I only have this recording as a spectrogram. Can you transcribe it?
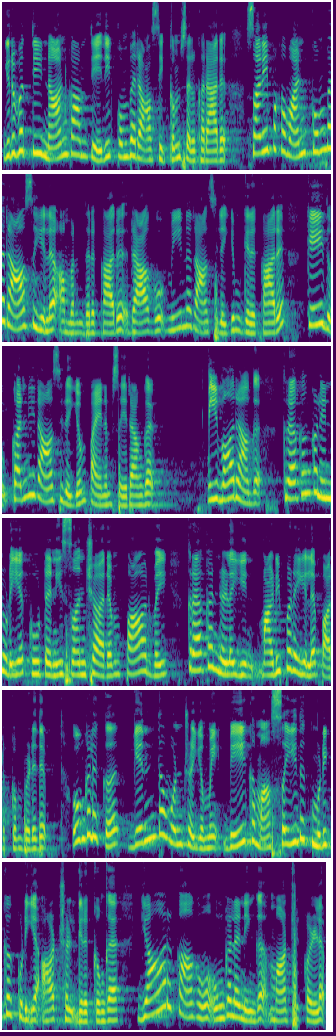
இருபத்தி நான்காம் தேதி கும்ப ராசிக்கும் செல்கிறாரு. சனி பகவான் கும்ப ராசியில் அமர்ந்திருக்காரு. ராகு மீன ராசிலையும் இருக்காரு கேது கன்னி ராசிலையும் பயணம் செய்கிறாங்க இவ்வாறாக கிரகங்களினுடைய கூட்டணி சஞ்சாரம் பார்வை கிரக நிலையின் அடிப்படையில் பார்க்கும் பொழுது உங்களுக்கு எந்த ஒன்றையுமே வேகமாக செய்து முடிக்கக்கூடிய ஆற்றல் இருக்குங்க. யாருக்காகவும் உங்களை நீங்கள் மாற்றிக்கொள்ள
